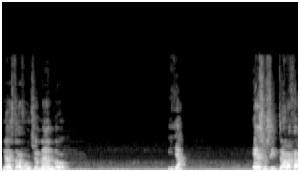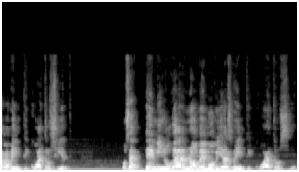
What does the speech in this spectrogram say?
Ya estaba funcionando. Y ya. Eso sí, trabajaba 24/7. O sea, de mi lugar no me movías 24/7.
